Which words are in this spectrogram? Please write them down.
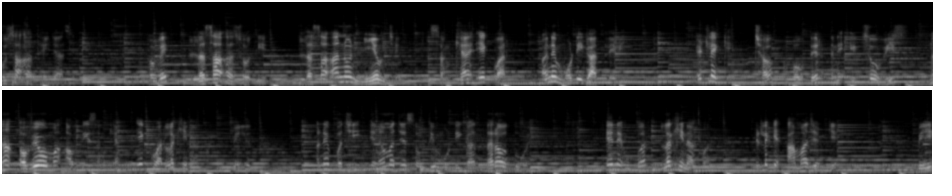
ગુસાઅ થઈ જશે. હવે લસાઅ શોધીએ. લસાઅનો નિયમ છે, સંખ્યા એકવાર અને મોટી ઘાત લેવી. એટલે કે છ, બોતેર અને એકસો વીસ ના અવયવોમાં આવતી સંખ્યા એકવાર લખી તો અને પછી એનામાં જે સૌથી મોટી ઘાત ધરાવતું હોય. એને ઉપર લખી નાખવાનું. એટલે કે આમાં જેમ કે બે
